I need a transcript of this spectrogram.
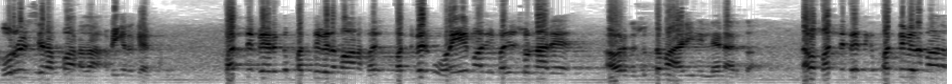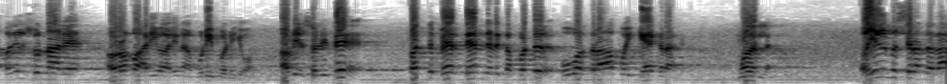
பொருள் சிறப்பானதா அப்படிங்கறது கேட்போம் பத்து பேருக்கு பத்து விதமான பத்து பேருக்கு ஒரே மாதிரி பதில் சொன்னாரு அவருக்கு சுத்தமா அறிவு இல்லைன்னு அர்த்தம். நம்ம பத்து பேருக்கு பத்து விதமான பதில் சொன்னாரு அவர் ரொம்ப அறிவாளி நான் முடிவு பண்ணிக்குவோம். அப்படின்னு சொல்லிட்டு பத்து பேர் தேர்ந்தெடுக்கப்பட்டு ஒவ்வொருத்தரா போய் கேட்கிறாங்க முதல்ல இல்மு சிறந்ததா?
